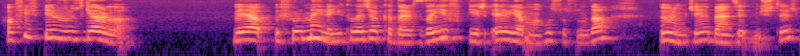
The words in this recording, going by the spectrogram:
hafif bir rüzgarla veya üfürmeyle yıkılacak kadar zayıf bir ev yapma hususunda örümceğe benzetmiştir.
